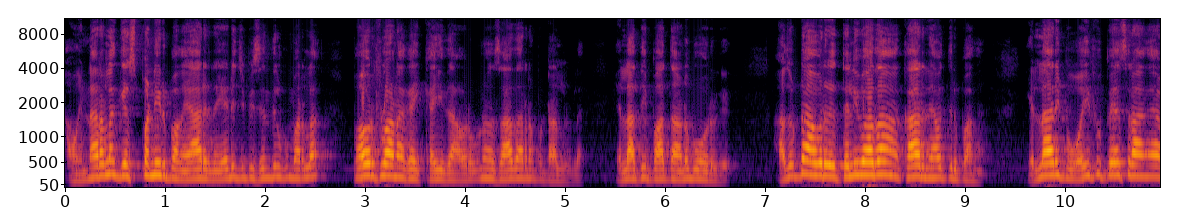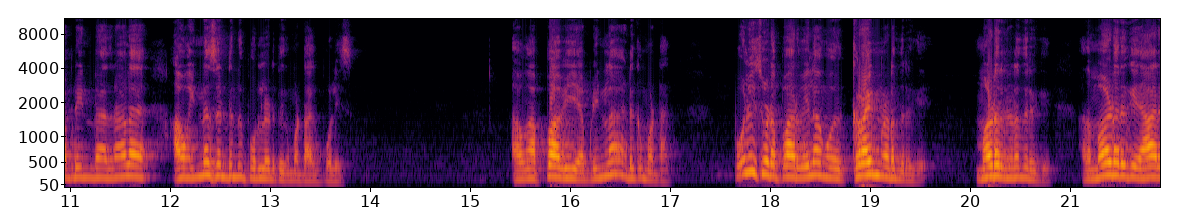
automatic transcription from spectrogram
அவங்க இந்நேரம்லாம் கெஸ் பண்ணியிருப்பாங்க. யார் என்ன ஏடிஜிபி செந்தில்குமார்லாம் பவர்ஃபுல்லான கை கை தான் அவர் ஒன்றும் சாதாரணப்பட்ட ஆள் இல்லை எல்லாத்தையும் பார்த்த அனுபவம் இருக்குது அதை விட்டு அவர் தெளிவாக தான் கார் ஞாபகத்திருப்பாங்க. எல்லாரும் இப்போ ஒய்ஃபு பேசுகிறாங்க அப்படின்றதுனால அவங்க இன்னசென்ட்னு பொருள் எடுத்துக்க மாட்டாங்க போலீஸ் அவங்க அப்பாவி அப்படின்லாம் எடுக்க மாட்டாங்க. போலீஸோட பார்வையில் அவங்க ஒரு க்ரைம் நடந்திருக்கு. மர்டர் நடந்திருக்கு. அந்த மர்டருக்கு யார்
